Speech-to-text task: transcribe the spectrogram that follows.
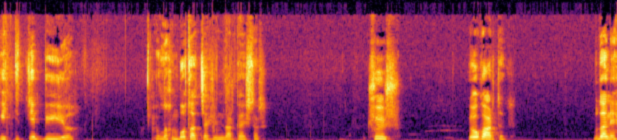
Gittikçe büyüyor. Allah'ım bot atacak şimdi arkadaşlar. Çüş. Yok artık. Bu da ne?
